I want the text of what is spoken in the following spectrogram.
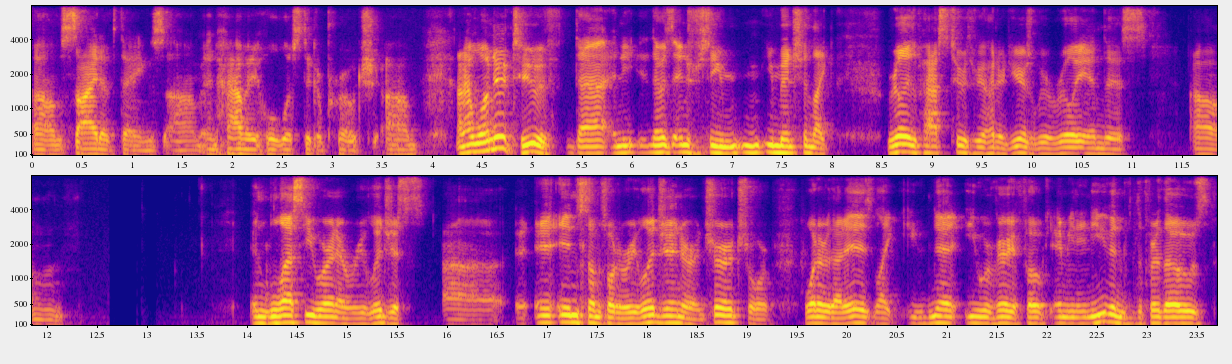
um, side of things um, and have a holistic approach. Um, and I wonder too if that and that was interesting. You mentioned like really the past two or three hundred years we were really in this um, unless you were in a religious uh, in, in some sort of religion or in church or whatever that is like you you were very focused i mean and even for those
